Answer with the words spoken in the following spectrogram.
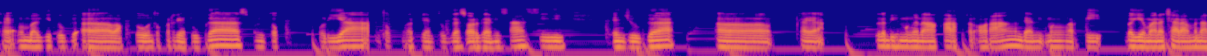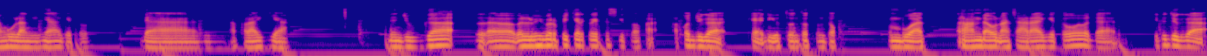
kayak membagi tugas uh, waktu untuk kerja tugas, untuk kuliah, untuk ngerjain tugas organisasi, dan juga uh, kayak lebih mengenal karakter orang dan mengerti bagaimana cara menanggulanginya gitu dan apalagi ya dan juga uh, lebih berpikir kritis gitu kak aku juga kayak dituntut untuk membuat rundown acara gitu dan itu juga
